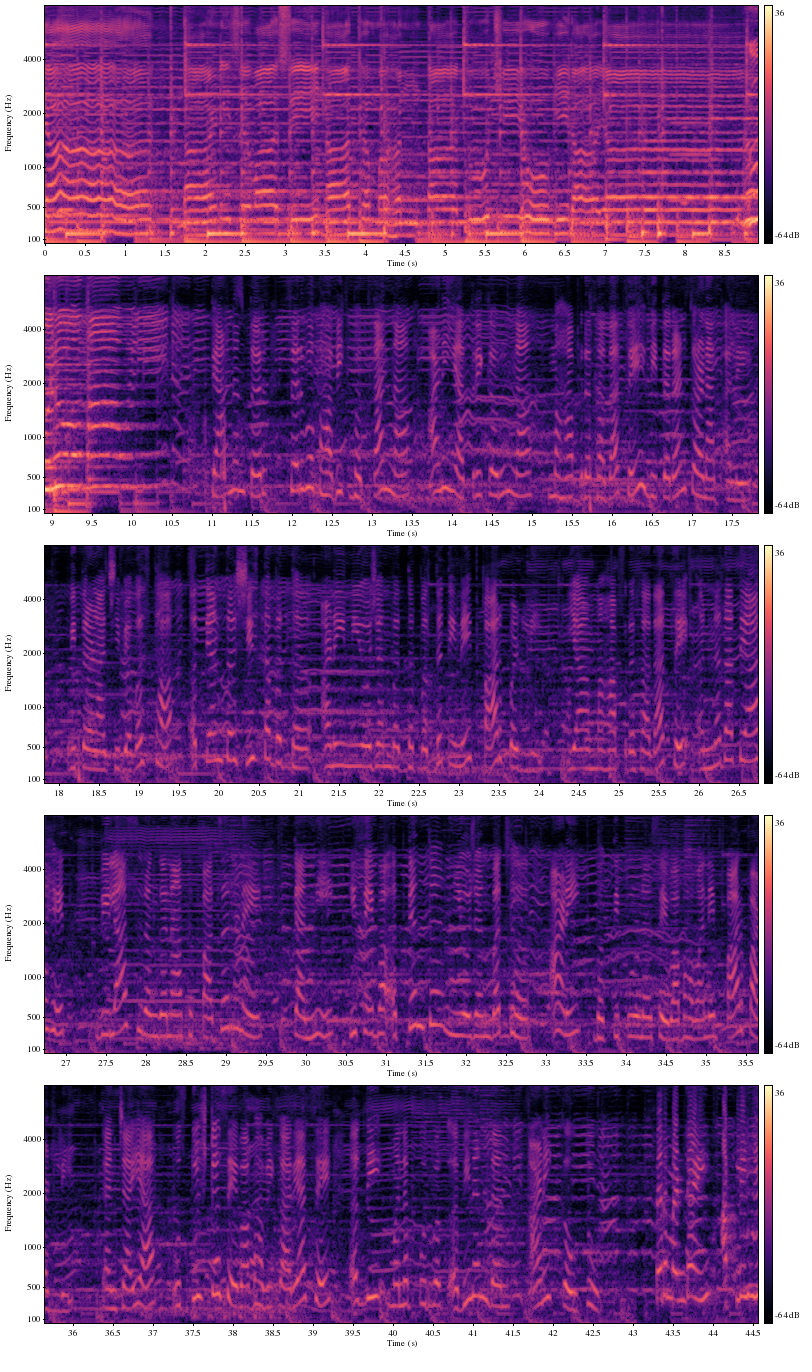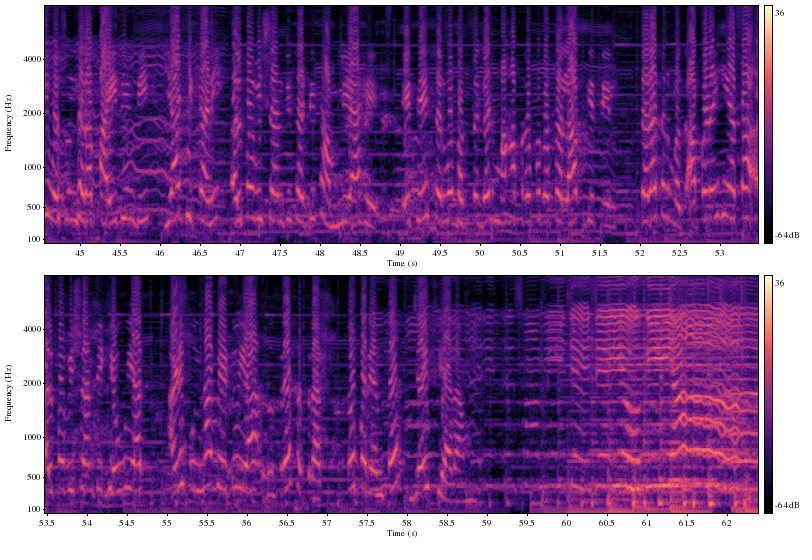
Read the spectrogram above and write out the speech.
योगिया नाणीच वासी नाथ महंता तुझी योगिराया सर्व भाविक भक्तांना आणि यात्रेकरूंना महाप्रसादाचे वितरण करण्यात आले. वितरणाची व्यवस्था अत्यंत शिस्तबद्ध आणि नियोजनबद्ध पद्धतीने पार पडली. या महाप्रसादाचे अन्नदाते आहेत विलास रंगनाथ पाचरणे. त्यांनी ही सेवा अत्यंत नियोजनबद्ध आणि भक्तिपूर्ण सेवाभावाने पार पाडली. त्यांच्या या उत्कृष्ट सेवाभावी कार्याचे अगदी मनपूर्वक अभिनंदन आणि कौतुक. तर मंडळी आपली ही वसुंधरा पायी दिंडी या ठिकाणी अल्पविश्रांतीसाठी थांबली आहे. येथे सर्व भक्तगण महाप्रसादाचा लाभ घेतील. चला तर मग आपणही आता अल्पविश्रांती घेऊयात आणि पुन्हा भेटूया दुसऱ्या सत्रात. तोपर्यंत जय सियाराम. स्वामी जय जय योगिया.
